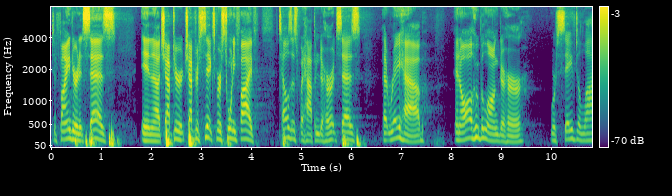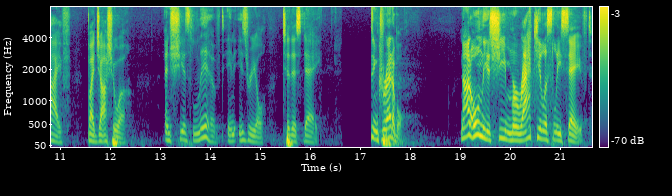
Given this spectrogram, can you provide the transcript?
to find her, and it says in uh, chapter, chapter 6, verse 25, tells us what happened to her. It says that Rahab and all who belonged to her were saved alive by Joshua, and she has lived in Israel to this day. It's incredible. Not only is she miraculously saved,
